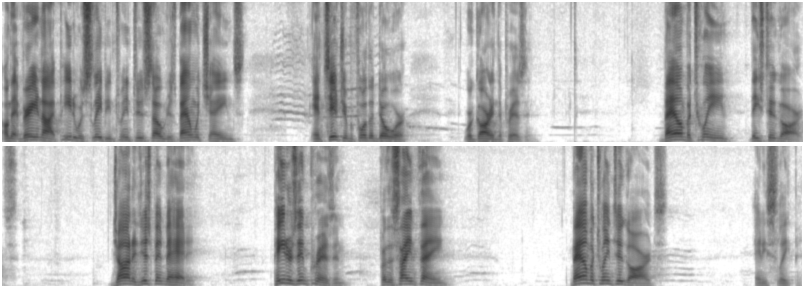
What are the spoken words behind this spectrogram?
on that very night, Peter was sleeping between two soldiers, bound with chains, and sentry before the door were guarding the prison. Bound between these two guards. John had just been beheaded. Peter's in prison for the same thing, bound between two guards, and he's sleeping.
